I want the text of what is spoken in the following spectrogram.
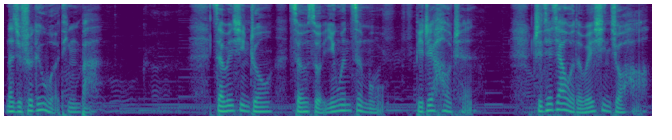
那就说给我听吧。在微信中搜索英文字母 DJ 浩辰，直接加我的微信就好。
